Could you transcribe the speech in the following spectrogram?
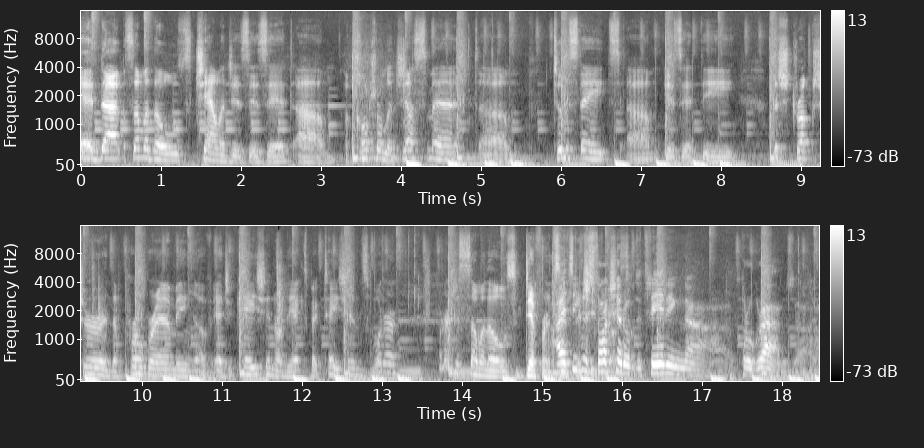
And Doc, some of those challenges is it um, a cultural adjustment um, to the states? Um, is it the the structure and the programming of education or the expectations? What are what are just some of those differences? I think the structure of the training uh, programs, uh,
